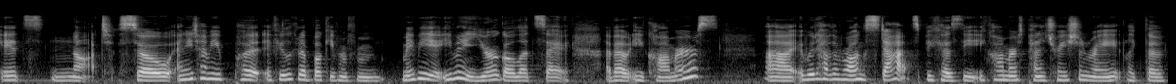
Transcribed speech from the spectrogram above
it's not. So, anytime you put, if you look at a book even from maybe even a year ago, let's say, about e commerce, uh, it would have the wrong stats because the e commerce penetration rate, like the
